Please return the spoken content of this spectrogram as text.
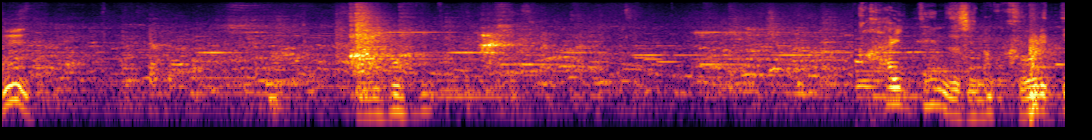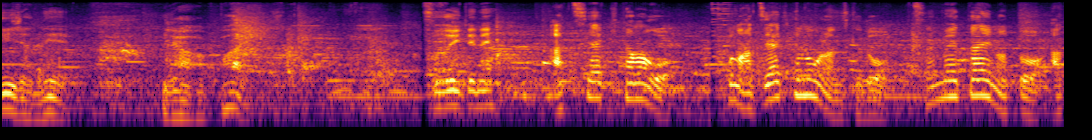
うん。回転寿司のクオリティじゃねえ。やばい。続いてね厚焼き卵。この厚焼き卵なんですけど冷たいのとあっ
